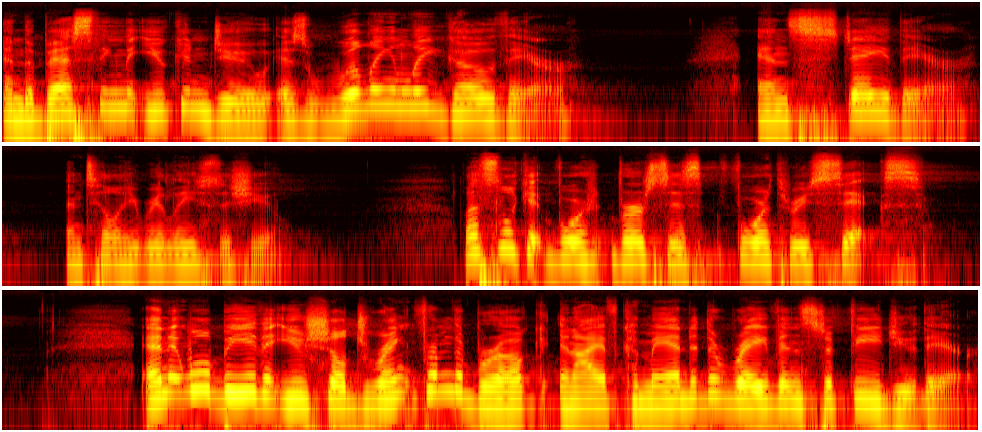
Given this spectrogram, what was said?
And the best thing that you can do is willingly go there and stay there until He releases you. Let's look at verses 4 through 6. And it will be that you shall drink from the brook, and I have commanded the ravens to feed you there.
